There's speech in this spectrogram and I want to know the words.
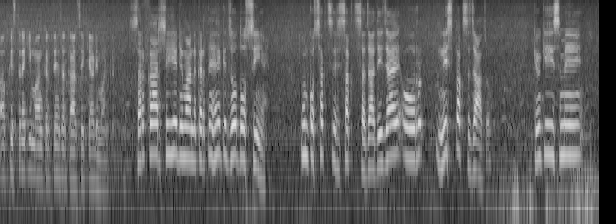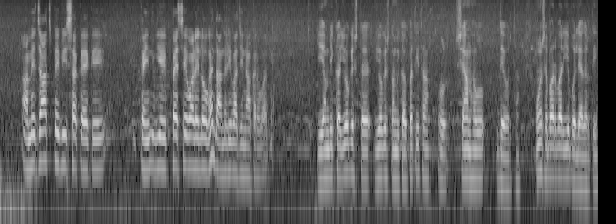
आप किस तरह की मांग करते हैं? सरकार से क्या डिमांड करते हैं? सरकार से ये डिमांड करते हैं कि जो दोषी हैं उनको सख्त से सख्त सज़ा दी जाए और निष्पक्ष जाँच। हो क्योंकि इसमें हमें जाँच पे भी शक है कि कहीं ये पैसे वाले लोग हैं धांधलीबाजी ना करवा दें। ये अंबिका योगेश योगेश तो अंबिका का पति था और श्याम है वो देवर था। उनसे बार बार ये बोलिया करती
